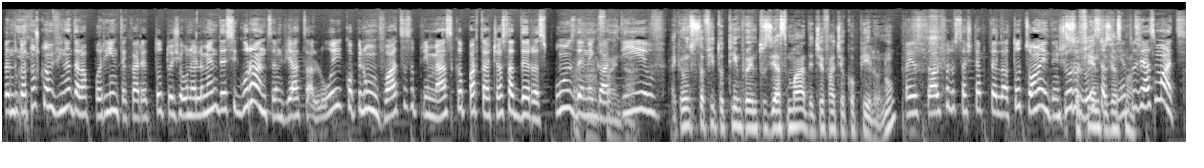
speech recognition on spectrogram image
pentru că atunci când vine de la părinte, care totuși e un element de siguranță în viața lui, copilul învață să primească partea aceasta de răspuns, Aha, de negativ. Fain, da. Adică nu să fii tot timpul entuziasmat de ce face copilul, nu? Păi altfel să așteaptă la toți oamenii din jurul să lui să fie entuziasmați.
